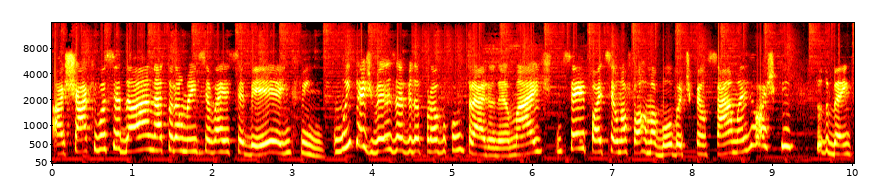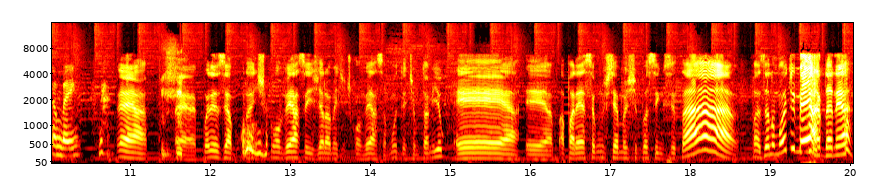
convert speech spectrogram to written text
achar que você dá, naturalmente você vai receber, enfim. Muitas vezes a vida prova o contrário, né? Mas, não sei, pode ser uma forma boba de pensar, mas eu acho que tudo bem também. É, é, por exemplo, quando a gente conversa, e geralmente a gente conversa muito, a gente é muito amigo, é, é, aparecem alguns temas tipo assim, que você tá fazendo um monte de merda, né?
